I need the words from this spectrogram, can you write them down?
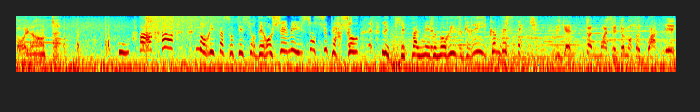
Brûlantes. Ah, ah Maurice a sauté sur des rochers, mais ils sont super chauds. Les pieds palmés de Maurice grillent comme des steaks. Miguel, donne-moi ces deux morceaux de bois, vite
